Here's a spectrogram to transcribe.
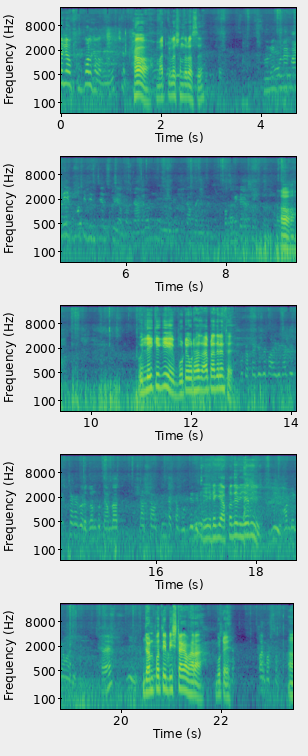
হলো ফুটবল খেলা বুঝছেন? হ্যাঁ মাঠগুলো সুন্দর আছে। ও। ওই লেকে কি? বোটে উঠা যায় আপনাদের এতে এটা কি আপনাদের ইয়েরই হ্যাঁ? জনপ্রতি বিশ টাকা ভাড়া বুটে। ও।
